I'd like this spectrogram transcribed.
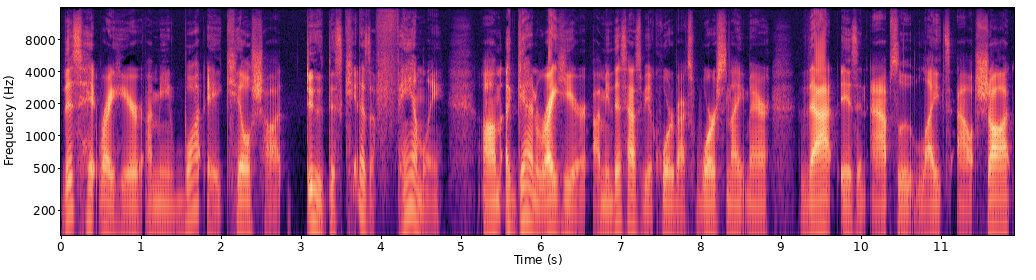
This hit right here, I mean, what a kill shot. Dude, this kid has a family. Um, again, right here, I mean, this has to be a quarterback's worst nightmare. That is an absolute lights out shot.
